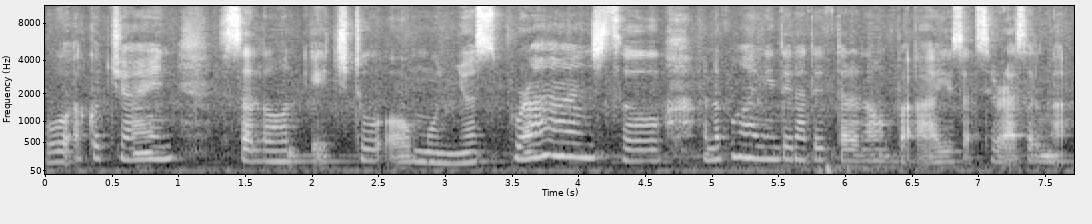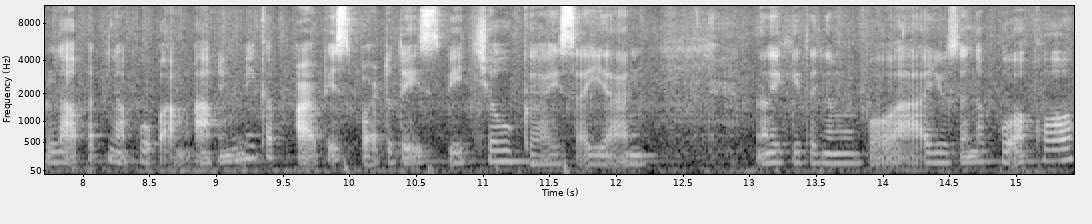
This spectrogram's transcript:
po ako dyan. Salon H2O Munoz branch. So, ano po nga hinintay natin tara naman paayos at si Russell nga lapat nga po ba ang aking makeup artist for today's video guys. Ayan. Nakikita naman po. Aayusan na po ako.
